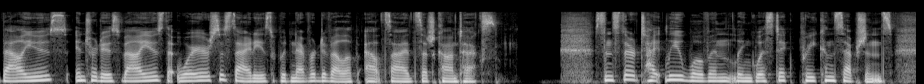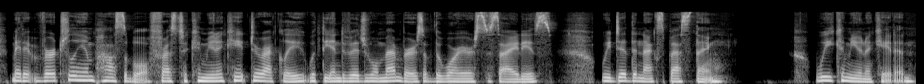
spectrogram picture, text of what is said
values, introduce values that warrior societies would never develop outside such contexts. Since their tightly woven linguistic preconceptions made it virtually impossible for us to communicate directly with the individual members of the warrior societies, we did the next best thing. We communicated,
